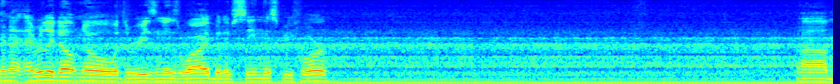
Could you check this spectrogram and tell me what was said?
And I, I really don't know what the reason is why, but I've seen this before. Um,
